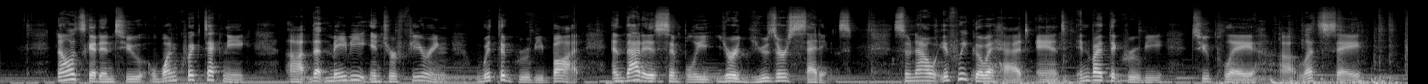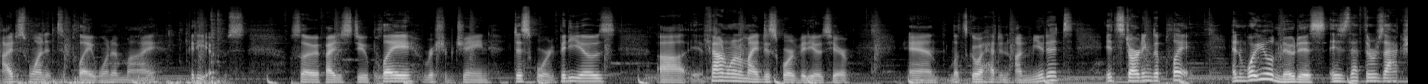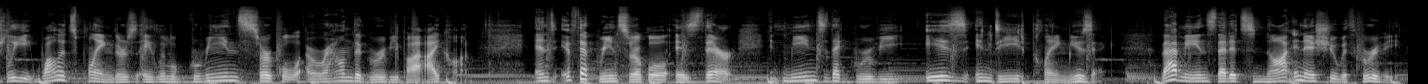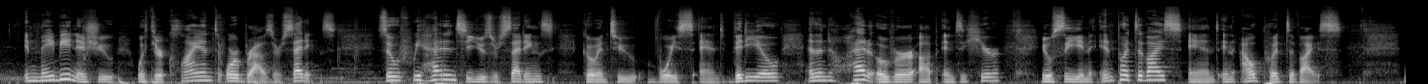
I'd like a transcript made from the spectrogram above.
Now let's get into one quick technique uh, that may be interfering with the Groovy bot, and that is simply your user settings. So now if we go ahead and invite the Groovy to play, uh, let's say, I just wanted to play one of my videos. So if I just do play Rishab Jain Discord videos, uh, found one of my Discord videos here, and let's go ahead and unmute it. It's starting to play. And what you'll notice is that there's actually, while it's playing, there's a little green circle around the Groovy bot icon. And if that green circle is there, it means that Groovy is indeed playing music. That means that it's not an issue with Groovy. It may be an issue with your client or browser settings. So if we head into user settings, go into voice and video, and then head over up into here, you'll see an input device and an output device.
